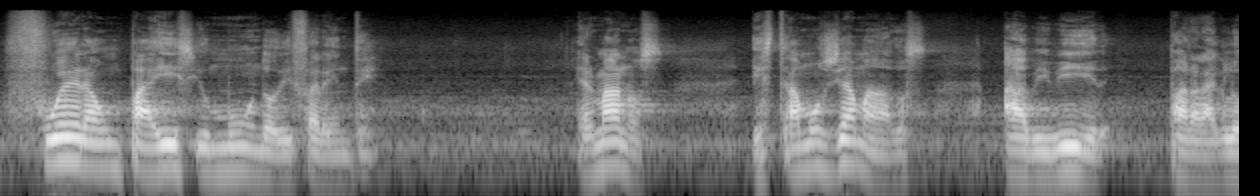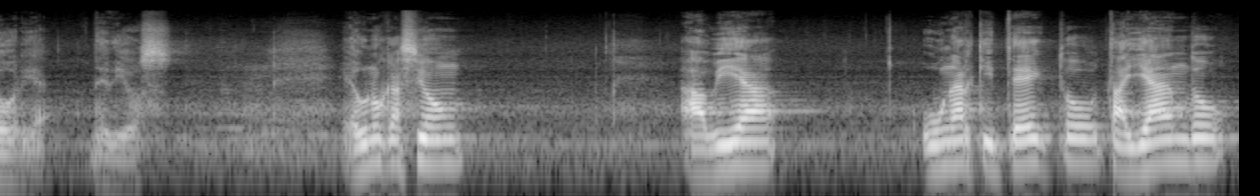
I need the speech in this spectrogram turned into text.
fuera un país y un mundo diferente. Hermanos, estamos llamados a vivir para la gloria de Dios. En una ocasión había un arquitecto tallando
